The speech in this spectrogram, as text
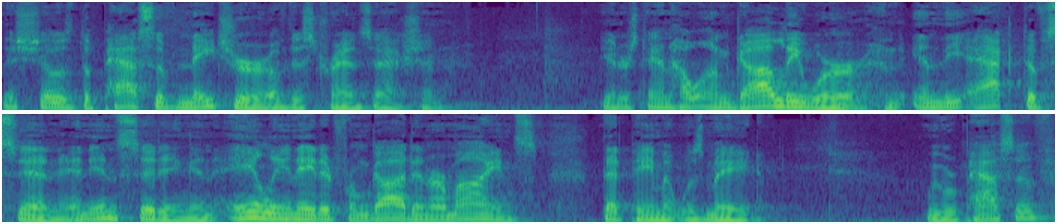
This shows the passive nature of this transaction. Do you understand how ungodly we were and in the act of sin and in sitting and alienated from God in our minds? That payment was made. We were passive,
